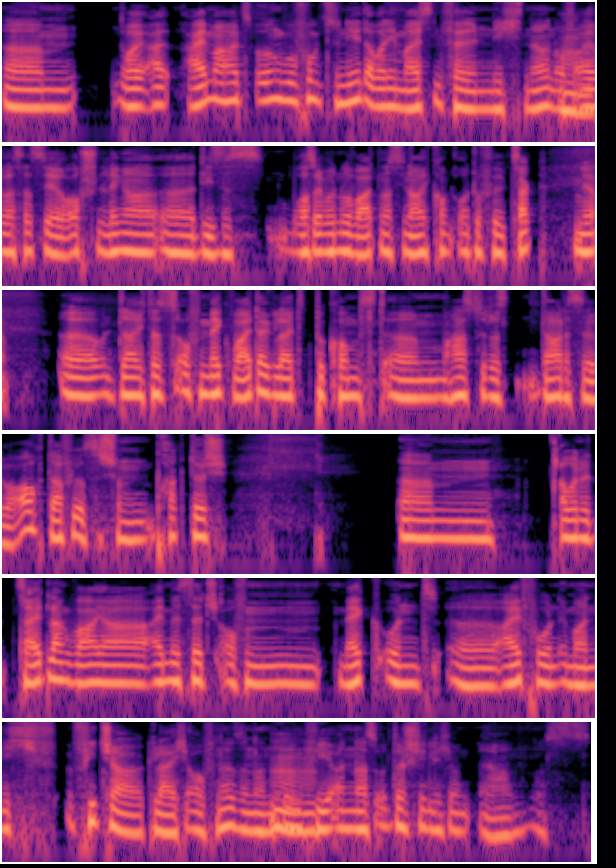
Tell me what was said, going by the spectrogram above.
Ähm, weil ein- einmal hat es irgendwo funktioniert, aber in den meisten Fällen nicht. Ne? Und auf Mhm. iOS hast du ja auch schon länger äh, dieses, brauchst einfach nur warten, dass die Nachricht kommt, Autofill, zack. Ja. Äh, und da ich das auf dem Mac weitergeleitet bekommst, ähm, hast du das da dasselbe auch. Dafür ist es schon praktisch. Ähm, aber eine Zeit lang war ja iMessage auf dem Mac und äh, iPhone immer nicht Feature gleich auf, ne, sondern Mhm. irgendwie anders unterschiedlich und ja, das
